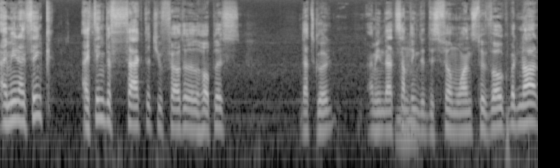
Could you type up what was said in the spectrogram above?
I mean, I think, I think the fact that you felt a little hopeless, that's good. I mean, that's Mhm. something that this film wants to evoke, but not,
